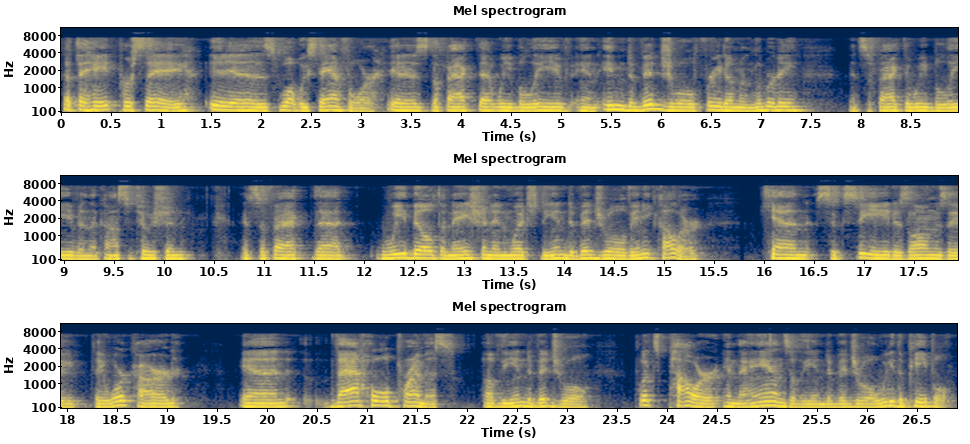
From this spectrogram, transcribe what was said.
that they hate per se. It is what we stand for. It is the fact that we believe in individual freedom and liberty. It's the fact that we believe in the Constitution it's the fact that we built a nation in which the individual of any color can succeed as long as they, they work hard. And that whole premise of the individual puts power in the hands of the individual, we the people.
